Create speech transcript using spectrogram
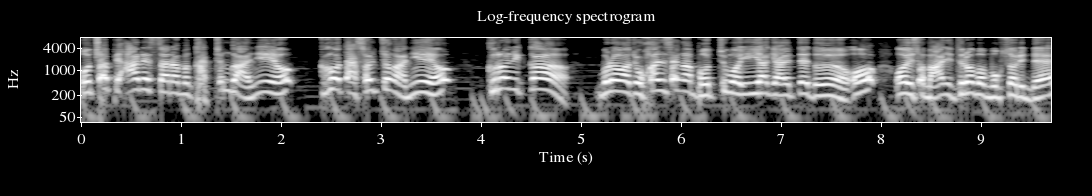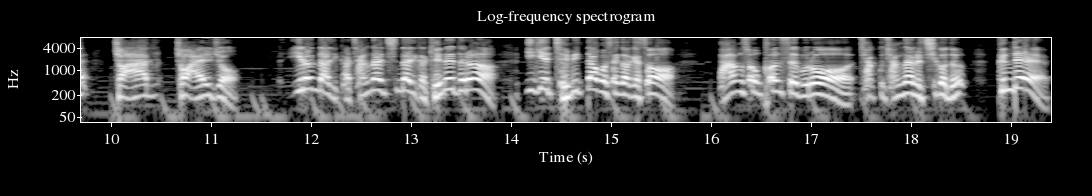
어차피 안에 사람은 같은 거 아니에요? 그거 다 설정 아니에요? 그러니까 뭐라 가지고 환생한 버튜버 이야기할 때도 어 어디서 많이 들어본 목소리인데 저, 아, 저 알죠? 이런다니까 장난친다니까 걔네들은 이게 재밌다고 생각해서 방송 컨셉으로 자꾸 장난을 치거든. 근데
